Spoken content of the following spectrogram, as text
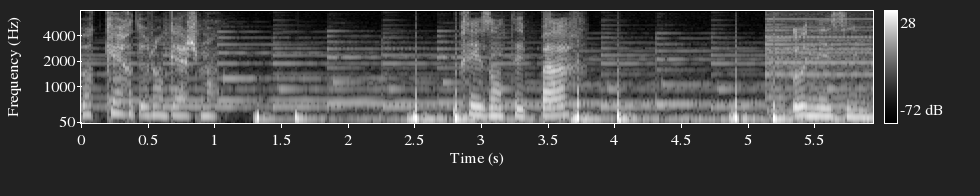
au cœur de l'engagement. Présenté par Onésime.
